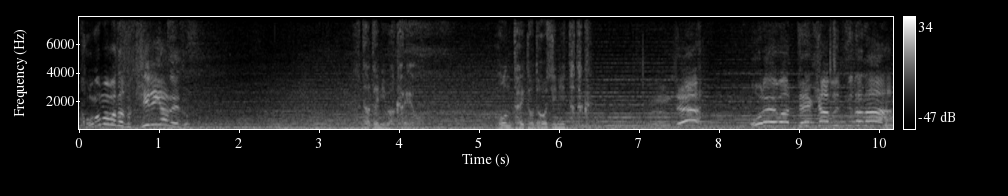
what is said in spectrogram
このままだとキリがねえぞ。二手に分かれよう。本体と同時に叩く。んじゃ俺はデカブツだな。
